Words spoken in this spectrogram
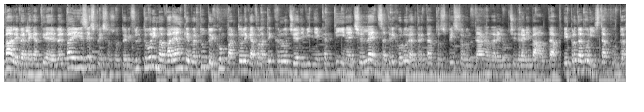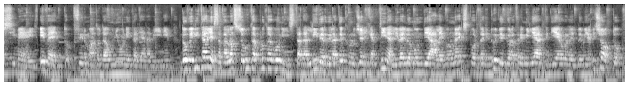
Vale per le cantine del bel paese, spesso sotto i riflettori, ma vale anche per tutto il comparto legato alla tecnologia di vigne e cantine, eccellenza tricolore altrettanto spesso lontana dalle luci della ribalta e protagonista appunto a Simei, evento firmato da Unione Italiana Vini, dove l'Italia è stata l'assoluta protagonista, dal leader della tecnologia di cantina a livello mondiale con un export di 2,3 miliardi di euro nel 2018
